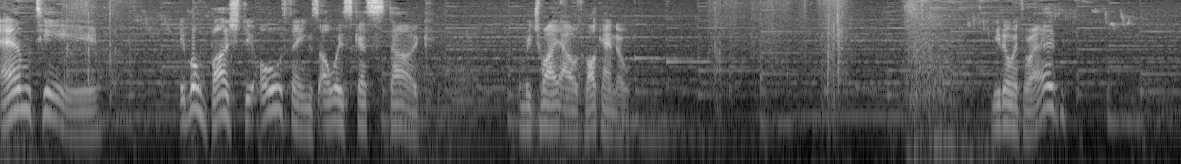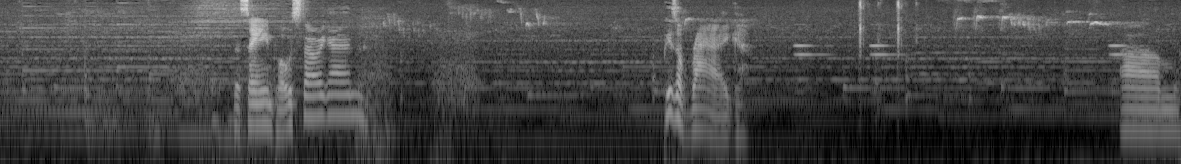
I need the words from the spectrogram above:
Empty. It won't budge, the old things always get stuck. Let me try out volcano. Needle and thread? The same poster again? Piece of rag. Um...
